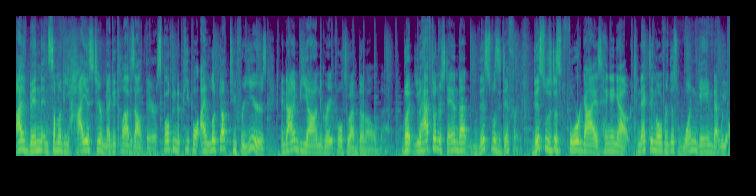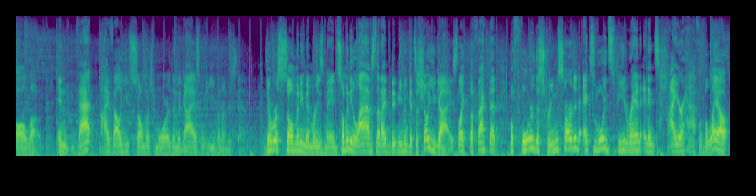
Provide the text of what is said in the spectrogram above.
I've been in some of the highest tier mega collabs out there, spoken to people I looked up to for years, and I'm beyond grateful to have done all of that. But you have to understand that this was different. This was just four guys hanging out, connecting over this one game that we all love. And that I value so much more than the guys will even understand. There were so many memories made, so many laughs that I didn't even get to show you guys. Like the fact that before the stream started, Xvoid speed ran an entire half of a layout,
